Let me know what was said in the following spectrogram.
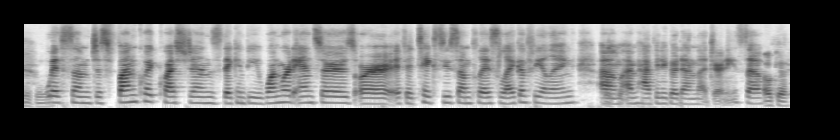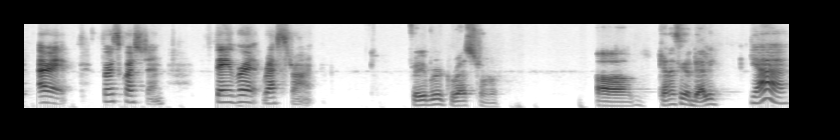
Mhm. with some just fun, quick questions. They can be one word answers, or if it takes you someplace like a feeling, um, Okay. I'm happy to go down that journey. So, Okay. all right. First question Favorite restaurant? Favorite restaurant? Um, can I say a deli? Yeah.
